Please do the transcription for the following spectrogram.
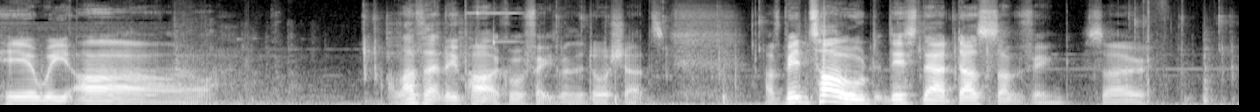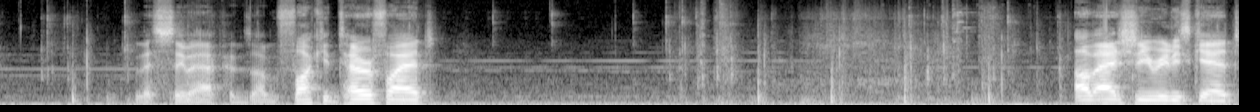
Here we are. I love that new particle effect when the door shuts. I've been told this now does something, so... Let's see what happens. I'm fucking terrified. I'm actually really scared.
